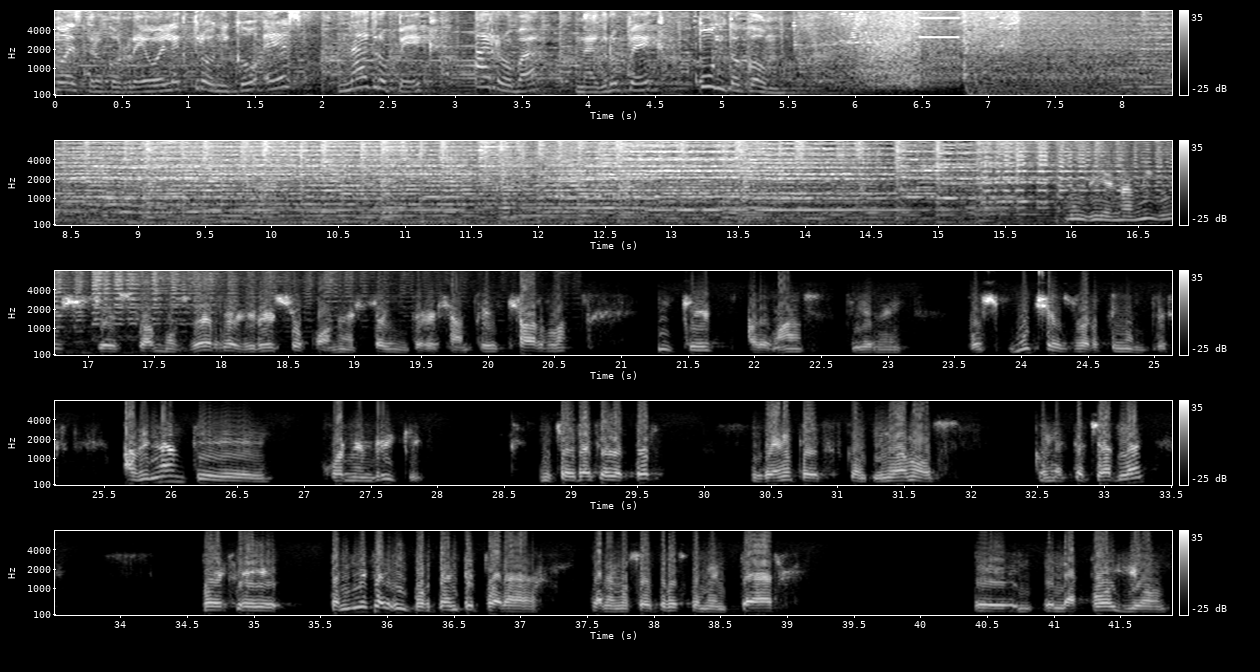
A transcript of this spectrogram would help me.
Nuestro correo electrónico es nagropec.nagropec.com. Muy bien amigos, ya estamos de regreso con esta interesante charla y que además tiene pues muchas vertientes. Adelante, Juan Enrique. Muchas gracias, doctor. Bueno, pues continuamos con esta charla. Pues eh, también es importante para, para nosotros comentar el, el apoyo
